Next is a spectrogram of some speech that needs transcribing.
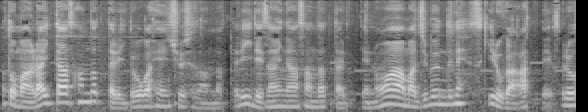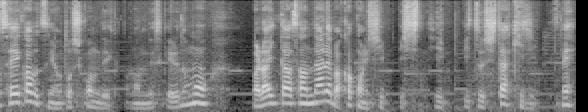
あと、まあ、ライターさんだったり、動画編集者さんだったり、デザイナーさんだったりっていうのは、まあ、自分でね、スキルがあって、それを成果物に落とし込んでいくと思うんですけれども、まあ、ライターさんであれば過去に執筆した記事ですね。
